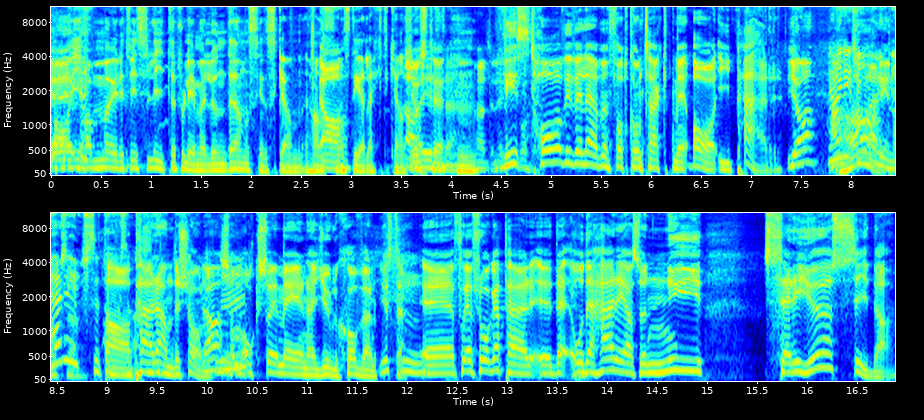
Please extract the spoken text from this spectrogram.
Ja, jag har möjligtvis lite problem med lundensinskan, hans, Ja. hans dialekt kanske. Just det. Mm. Visst har vi väl även fått kontakt med AI-Per? Ja, Nej, men det han tunar ju Per också. i huset Ja. Per Andersson Ja. som Mm. också är med i den här julshowen. Just det. Eh, får jag fråga Per, eh, det- och det här är alltså en ny seriös sida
